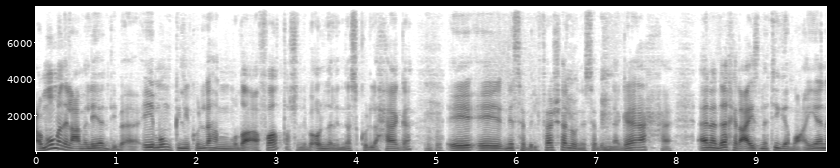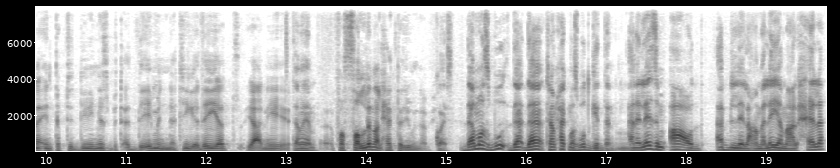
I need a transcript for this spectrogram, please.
عموما العمليات دي بقى إيه ممكن يكون لها مضاعفات؟ عشان يبقى قلنا للناس كل حاجة. إيه إيه نسب الفشل ونسب النجاح؟ أنا داخل عايز نتيجة معينة أنت بتديني نسبة قد إيه من النتيجة ديت؟ يعني تمام. فصل لنا الحتة دي والنبي. كويس. ده مظبوط ده ده كلام حضرتك مظبوط جدا. أنا لازم أقعد قبل العملية مع الحالة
